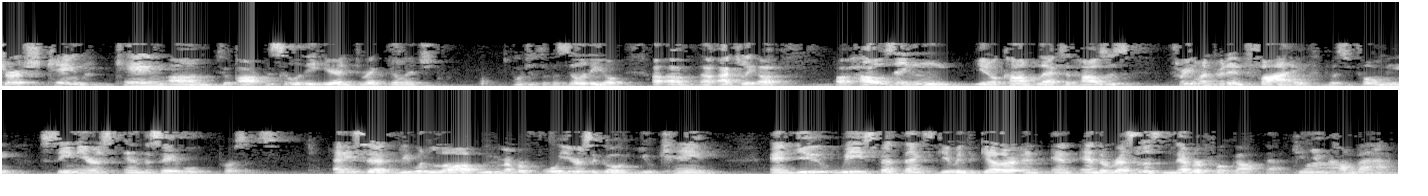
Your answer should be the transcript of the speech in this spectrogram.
church came came um, to our facility here in Drake Village, which is a facility of uh, uh, actually a, a housing you know complex that houses 305, because he told me, seniors and disabled persons. And he said, we would love, we remember four years ago you came and you, we spent Thanksgiving together and, and, and the residents never forgot that. Can you come back?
